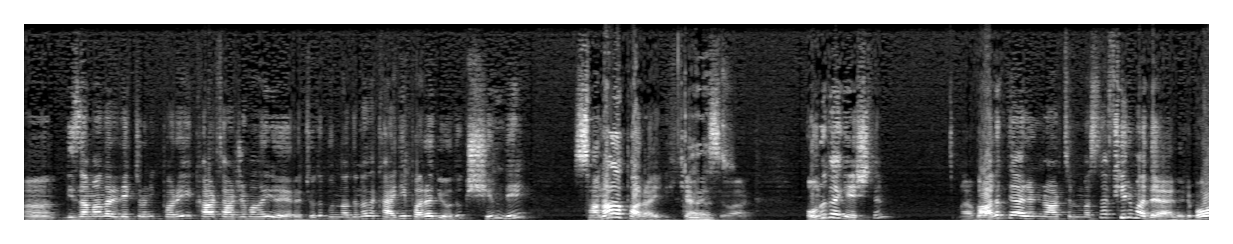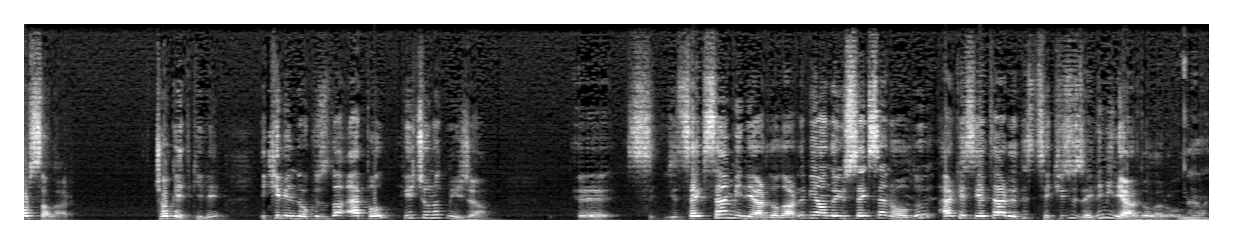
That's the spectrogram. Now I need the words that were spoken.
Ee, Bir zamanlar elektronik parayı kart harcamalarıyla yaratıyorduk. Bunun adına da kaydi para diyorduk. Şimdi sanal para hikayesi Evet. var. Onu da geçtim. Ee, Varlık değerlerinin artırılmasına firma değerleri, borsalar çok etkili. 2009'da Apple hiç unutmayacağım. Ee, 80 milyar dolardı bir anda 180 oldu. Herkes yeter dedi. 850 milyar dolar oldu. Evet.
